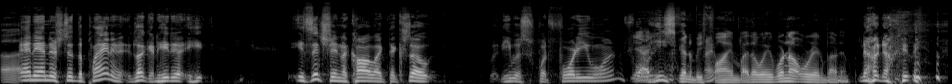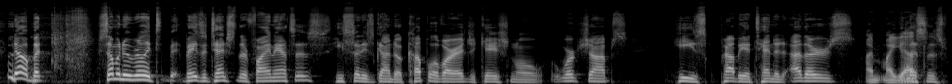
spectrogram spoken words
uh, and he understood the plan. And look, at he, did- he, he it's interesting to call like the so he was what 41? yeah, he's going to be fine. By the way, we're not worried about him. No, no, no. But someone who really t- pays attention to their finances. He said he's gone to a couple of our educational workshops. He's probably attended others. I- my guess. listens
